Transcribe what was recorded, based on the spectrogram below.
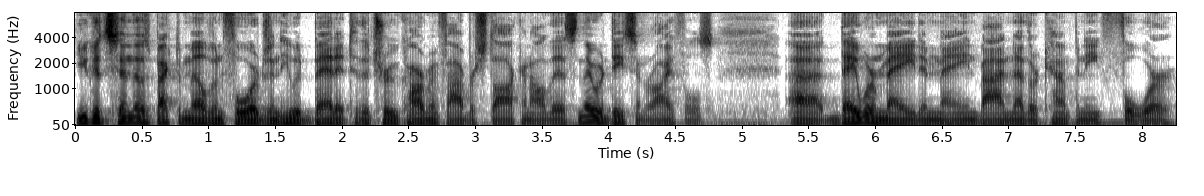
you could send those back to Melvin Forbes, and he would bet it to the true carbon fiber stock and all this. And they were decent rifles. Uh, they were made in Maine by another company for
